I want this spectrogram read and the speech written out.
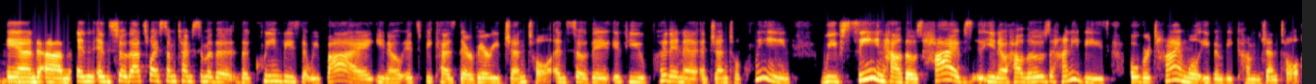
Mm. and um and and so that's why sometimes some of the the queen bees that we buy you know it's because they're very gentle and so they if you put in a, a gentle queen we've seen how those hives you know how those honeybees over time will even become gentle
